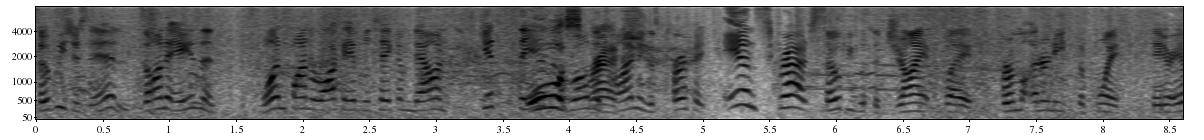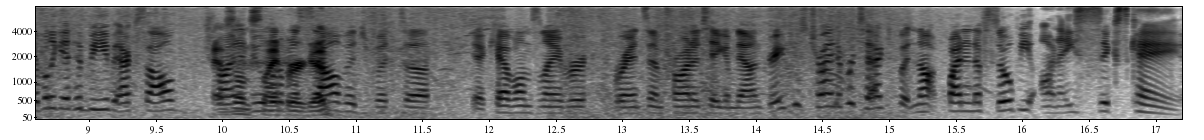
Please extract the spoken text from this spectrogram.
Soapy's just in. It's on to Aizen. One final rocket able to take him down. Gets saved Oh, as well. The timing is perfect. And scratch Soapy with the giant play from underneath the point. They are able to get Habib exiled, trying on to do a little bit of again. salvage, but uh, yeah, Kev on sniper. Brainslam trying to take him down. Graves is trying to protect, but not quite enough. Soapy on a 6k.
